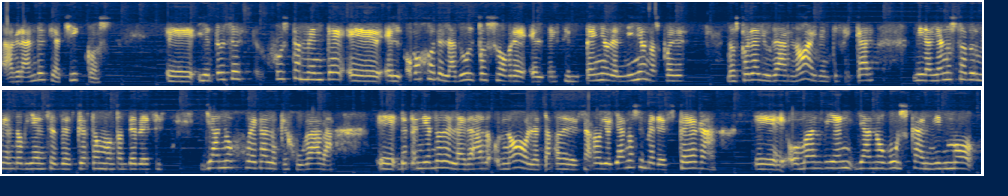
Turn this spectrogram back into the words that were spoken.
a grandes y a chicos. Eh, y entonces justamente eh, el ojo del adulto sobre el desempeño del niño nos puede nos puede ayudar, ¿no? A identificar, mira, ya no está durmiendo bien, se despierta un montón de veces, ya no juega lo que jugaba, eh, dependiendo de la edad, no, o la etapa de desarrollo, ya no se me despega, eh, o más bien ya no busca el mismo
